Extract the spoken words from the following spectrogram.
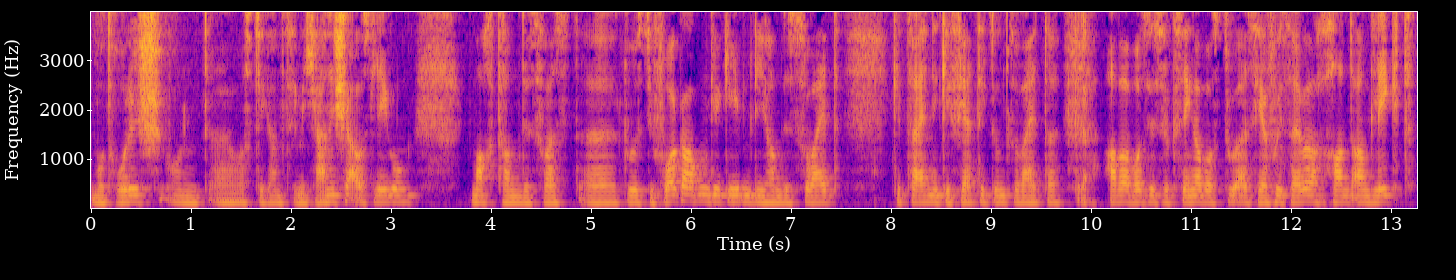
motorisch und äh, was die ganze mechanische Auslegung gemacht haben. Das heißt, äh, du hast die Vorgaben gegeben, die haben das soweit gezeichnet, gefertigt und so weiter. Ja. Aber was ich so gesehen habe, hast du auch sehr viel selber Hand angelegt,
